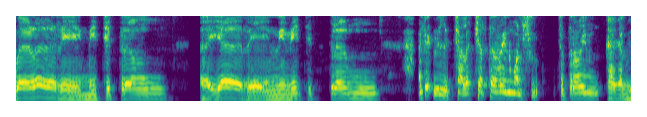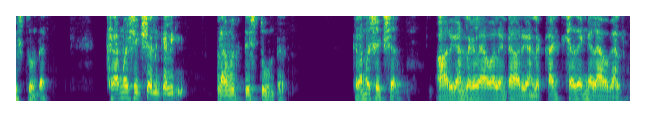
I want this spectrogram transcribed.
బళరేమి చిత్రం? అయ్యరేమి విచిత్రం. అంటే వీళ్ళు చాలా చిత్రమైన మనుషులు. చిత్రమైనగా కనిపిస్తూ ఉంటారు. క్రమశిక్షణ కలిగి ప్రవర్తిస్తూ ఉంటారు. క్రమశిక్షణ. ఆరు గంటలకు లేవాలంటే ఆరు గంటలకు ఖచ్చితంగా లేవగలరు.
